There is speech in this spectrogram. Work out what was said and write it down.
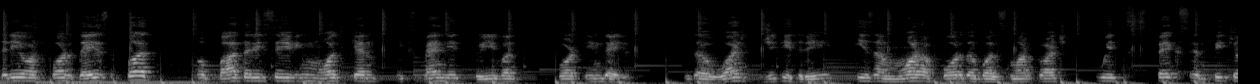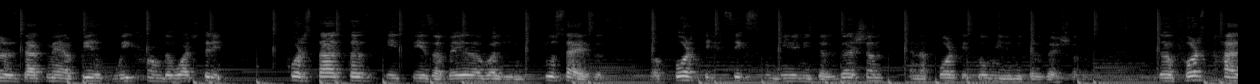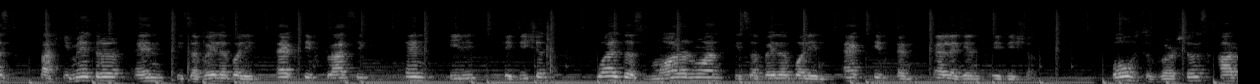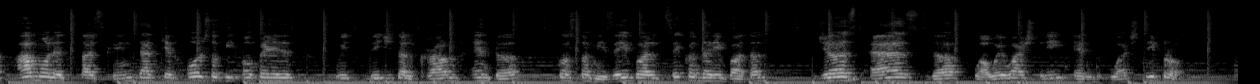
3 or 4 days, but a battery saving mode can expand it to even 14 days. The Watch GT3 is a more affordable smartwatch with specs and features that may appear weak from the Watch 3. For starters, it is available in two sizes, a 46mm version and a 42mm version. The first has tachymeter and is available in Active Classic and Elite edition, while the smaller one is available in Active and Elegant edition. Both versions are AMOLED touchscreen that can also be operated with digital crown and the customizable secondary button just as the Huawei Watch 3 and Watch 3 Pro.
